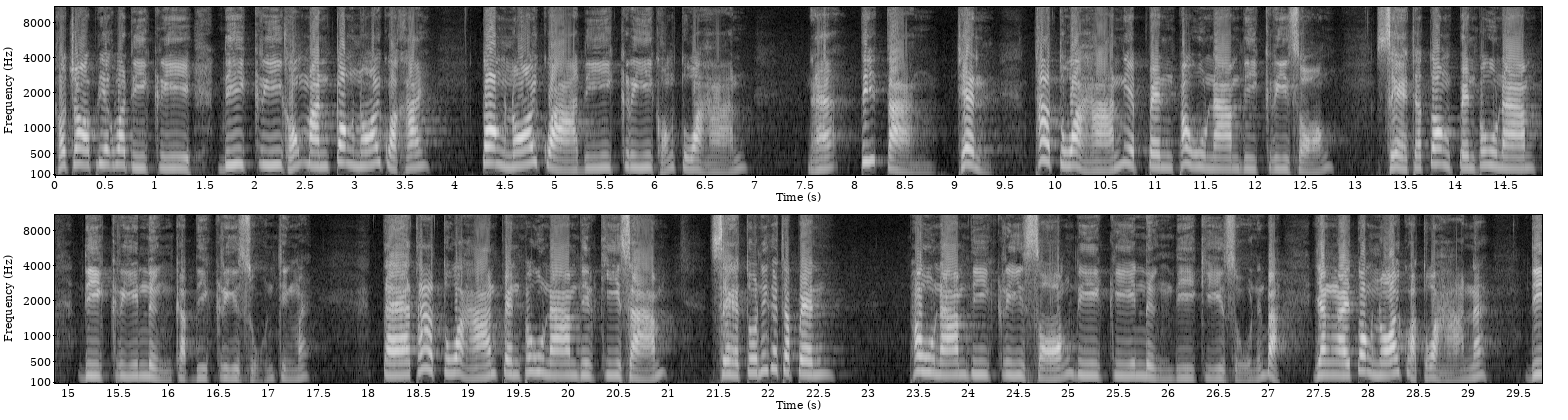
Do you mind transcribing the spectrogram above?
เขาชอบเรียกว่าดีกรี ดีกรีของมันต้องน้อยกว่าใคร ต้องน้อยกว่าดีกรีของตัวหาร นะที่ต่าง เช่น ถ้าตัวหารเนี่ยเป็นพหูนามดีกรีสองเศษจะต้องเป็นพหูนามดีกรีหนึ่งกับดีกรีศูนย์จริงไหมแต่ถ้าตัวหารเป็นพหูนามดีกรีสามเศษตัวนี้ก็จะเป็นพหูนามดีกรีสองดีกรีหนึ่งดีกรีศูนย์เห็นปะยังไงต้องน้อยกว่าตัวหารนะดี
